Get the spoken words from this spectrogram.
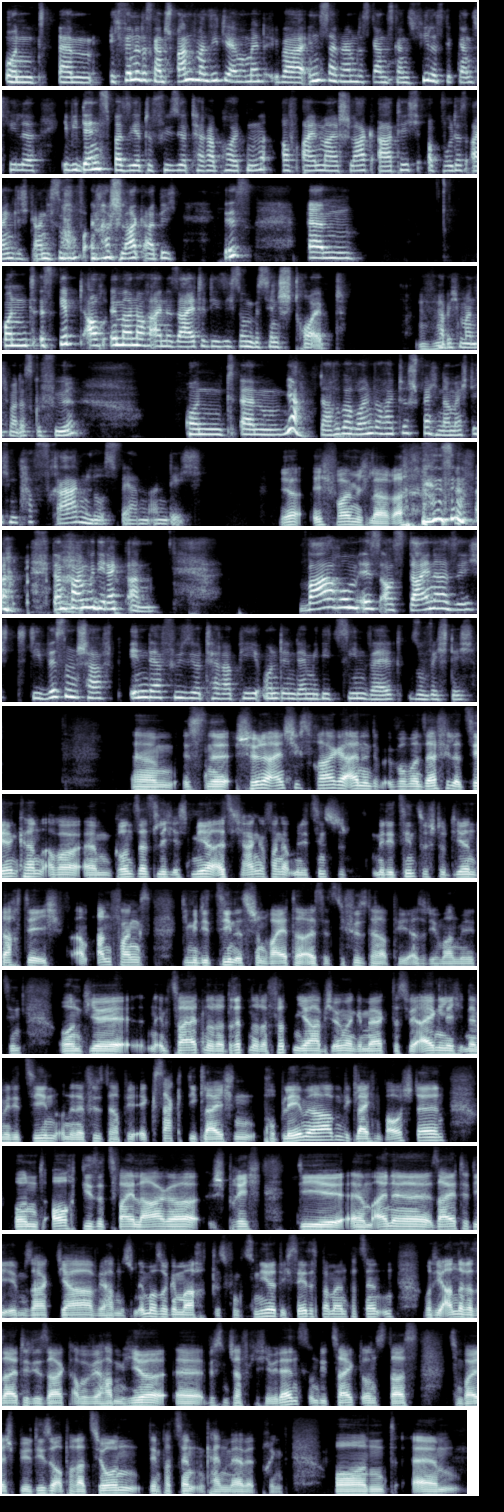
Und ähm, ich finde das ganz spannend. Man sieht ja im Moment über Instagram das ganz, ganz viel. Es gibt ganz viele evidenzbasierte Physiotherapeuten auf einmal schlagartig, obwohl das eigentlich gar nicht so auf einmal schlagartig ist. Ähm, und es gibt auch immer noch eine Seite, die sich so ein bisschen sträubt, mhm. habe ich manchmal das Gefühl. Und ähm, ja, darüber wollen wir heute sprechen. Da möchte ich ein paar Fragen loswerden an dich. Ja, ich freue mich, Lara. Dann fangen wir direkt an. Warum ist aus deiner Sicht die Wissenschaft in der Physiotherapie und in der Medizinwelt so wichtig? Ähm, ist eine schöne Einstiegsfrage, eine, wo man sehr viel erzählen kann, aber ähm, grundsätzlich ist mir, als ich angefangen habe, Medizin zu Medizin zu studieren, dachte ich am Anfangs, die Medizin ist schon weiter als jetzt die Physiotherapie, also die Humanmedizin. Und je, im zweiten oder dritten oder vierten Jahr habe ich irgendwann gemerkt, dass wir eigentlich in der Medizin und in der Physiotherapie exakt die gleichen Probleme haben, die gleichen Baustellen und auch diese zwei Lager, sprich die ähm, eine Seite, die eben sagt, ja, wir haben das schon immer so gemacht, das funktioniert, ich sehe das bei meinen Patienten, und die andere Seite, die sagt, aber wir haben hier äh, wissenschaftliche Evidenz und die zeigt uns, dass zum Beispiel diese Operation dem Patienten keinen Mehrwert bringt. Und ähm,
